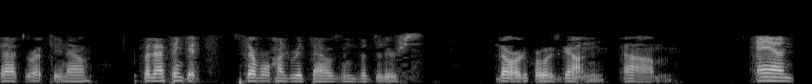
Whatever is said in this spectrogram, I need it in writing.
stats are up to now, but I think it's several hundred thousand visitors. The article has gotten. Um, and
